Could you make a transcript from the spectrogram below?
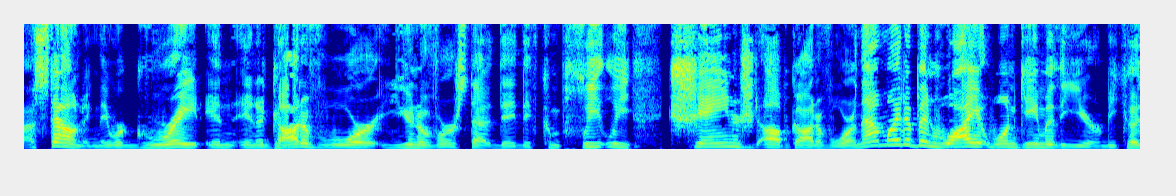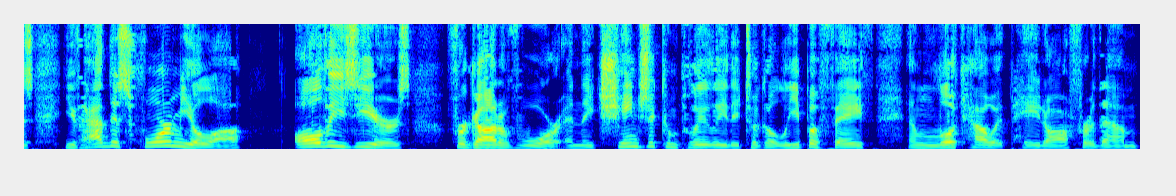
astounding. They were great in in a God of War universe that they they've completely changed up God of War, and that might have been why it won Game of the Year because you've had this formula all these years for God of War, and they changed it completely. They took a leap of faith, and look how it paid off for them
